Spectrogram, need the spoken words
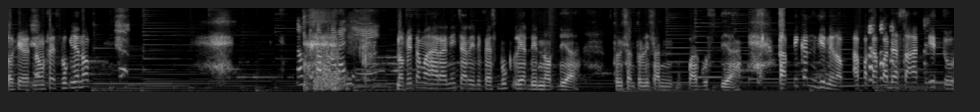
Oke, nama Facebooknya Nov. Novita Maharani. Novita Maharani cari di Facebook, lihat di note dia. Tulisan-tulisan bagus dia. Tapi kan gini Nov, apakah pada saat itu,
